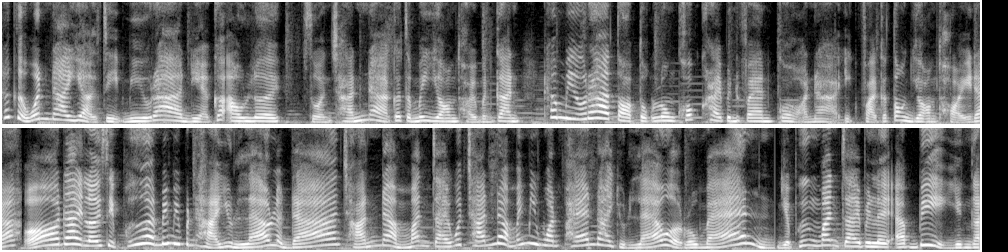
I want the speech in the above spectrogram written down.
ถ้าเกิดว่านายอยากจีบมิราเนี่ยก็เอาเลย ส่วนฉันน่ะก็จะไม่ยอมถอยเหมือนกัน ถ้ามิราตอบตกลงคบใครเป็นแฟนก่อนน่ะ อีกฝ่ายก็ต้องยอมถอยนะ อ๋อได้เลยสิเพื่อนไม่มีปัญหาอยู่แล้วแหละนะ ฉันน่ะมั่นใจว่าฉันน่ะไม่มีวันแพ้นายอยู่แล้วอะโรแมนอย่าเพิ่งมั่นใจไปเลยแอบบี้ยังไง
